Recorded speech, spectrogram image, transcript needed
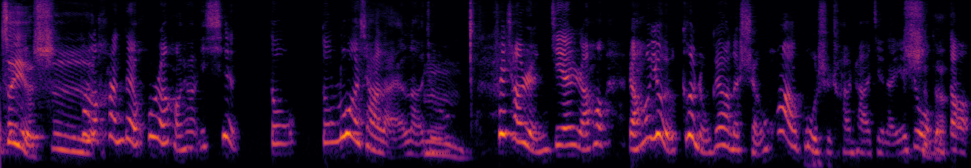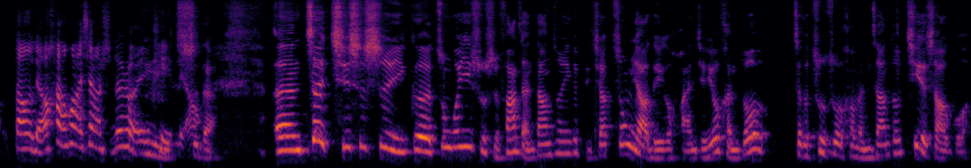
这也是到了汉代，忽然好像一切都都落下来了，就嗯非常人间，然后然后又有各种各样的神话故事穿插进来。也许我们到到聊汉画像石的时候也可以嗯，聊。是的，嗯，这其实是一个中国艺术史发展当中一个比较重要的一个环节，有很多。这个著作和文章都介绍过，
